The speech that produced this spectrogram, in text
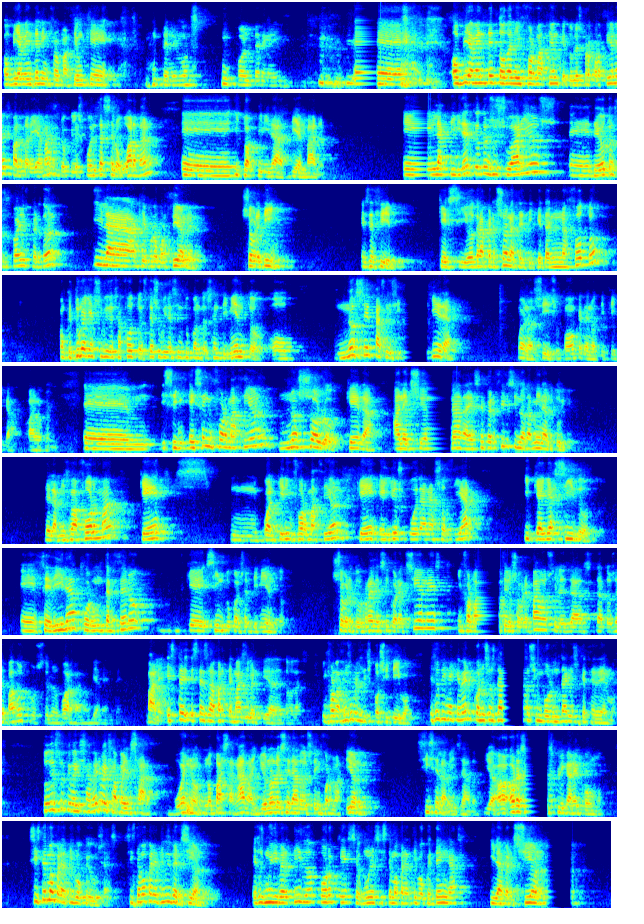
obviamente la información que tenemos un poltergeist. Eh, obviamente toda la información que tú les proporciones, faltaría más, lo que les cuentas se lo guardan eh, y tu actividad, bien, vale la actividad de otros usuarios, eh, de otros usuarios, perdón, y la que proporcionen sobre ti. Es decir, que si otra persona te etiqueta en una foto, aunque tú no hayas subido esa foto, esté subida sin tu consentimiento o no sepas ni siquiera, bueno, sí, supongo que te notifica algo. Eh, esa información no solo queda anexionada a ese perfil, sino también al tuyo. De la misma forma que Mm, cualquier información que ellos puedan asociar y que haya sido eh, cedida por un tercero que, sin tu consentimiento. Sobre tus redes y conexiones, información sobre pagos, si les das datos de pagos, pues se los guardan, obviamente. Vale, este, esta es la parte más divertida de todas. Información sobre el dispositivo. Eso tiene que ver con esos datos involuntarios que cedemos. Todo esto que vais a ver vais a pensar, bueno, no pasa nada, yo no les he dado esta información. Sí se la habéis dado. Y ahora os explicaré cómo. Sistema operativo que usas. Sistema operativo y versión. Eso es muy divertido porque según el sistema operativo que tengas y la versión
